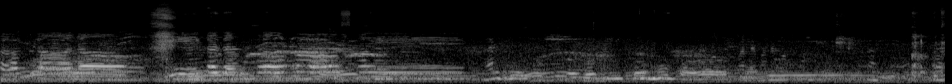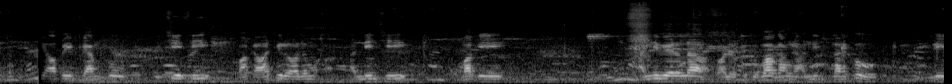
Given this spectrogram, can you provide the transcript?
भक्तानाम् एकदन्तमास्महे ఆపై క్యాంపు ఇచ్చేసి మాకు ఆశీర్వాదం అందించి మాకు అన్ని వేళలా వాళ్ళ యొక్క శుభాకాంక్షలు అందించడానికి శ్రీ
